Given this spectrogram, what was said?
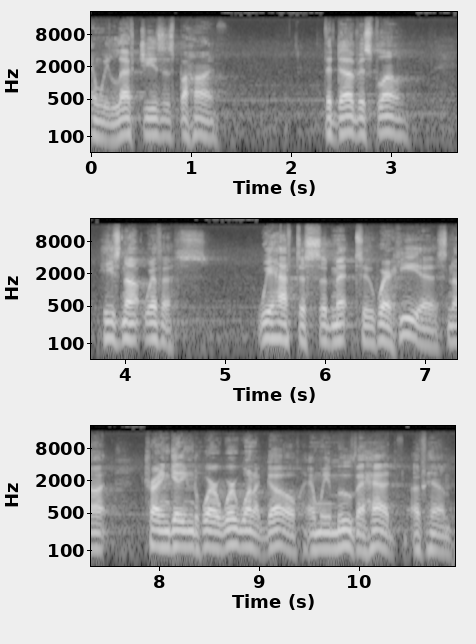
and we left Jesus behind. The dove is flown. He's not with us. We have to submit to where He is, not try and get Him to where we want to go, and we move ahead of Him.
